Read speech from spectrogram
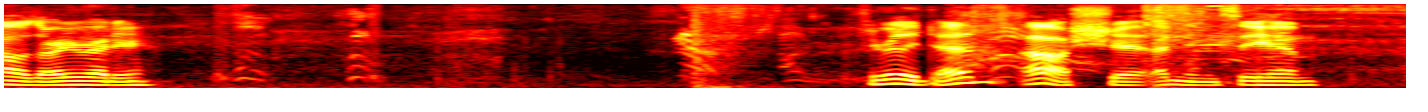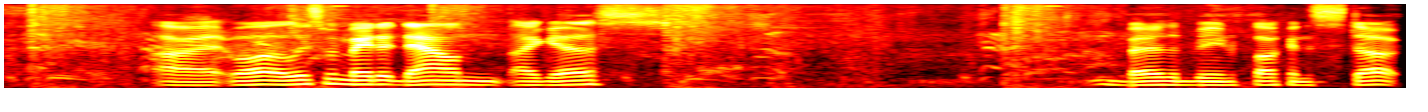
I was already ready. Is he really dead? Oh shit. I didn't even see him. Alright, well at least we made it down, I guess. Better than being fucking stuck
